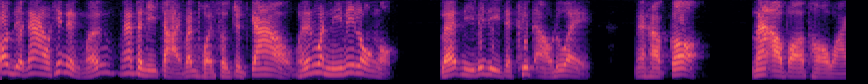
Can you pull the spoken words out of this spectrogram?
ต้นเดือนหน้าวันที่หนึ่งมึงน่าจะมีจ่ายปันผล 0.9 เพราะฉะนั้นวันนี้ไม่ลงหรอก และดีไม่ดีจะขึ้นเอาด้วยนะครับ ก็ น่าเอาปตทไว้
